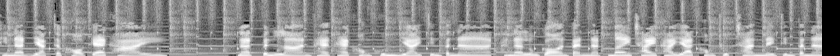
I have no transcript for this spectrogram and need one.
ที่นัดอยากจะขอแก้ไข นัดเป็นหลานแท้ๆของคุณยายจินตนา ธนาลงกรณ์แต่นัดไม่ใช่ทายาทของทุกชั้นในจินตนา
